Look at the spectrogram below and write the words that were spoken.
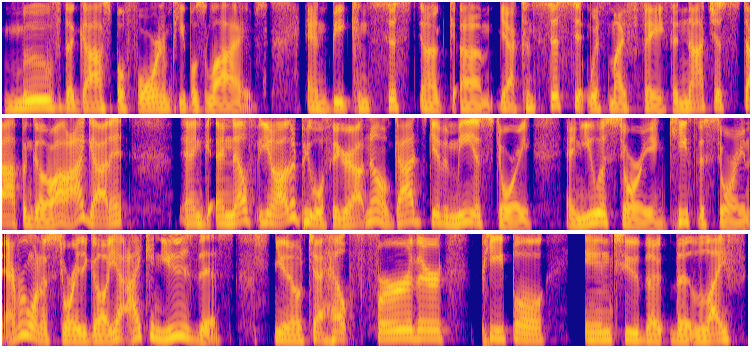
move the gospel forward in people's lives and be consistent uh, um, yeah consistent with my faith and not just stop and go oh i got it. And and they'll you know other people will figure out no god's given me a story and you a story and keith a story and everyone a story to go yeah i can use this you know to help further people into the the life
